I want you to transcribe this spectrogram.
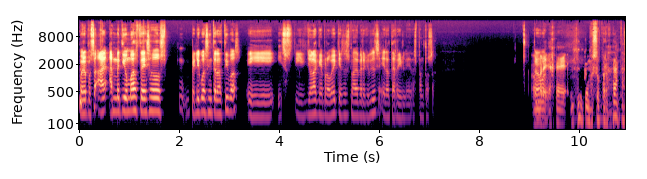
Bueno, pues ha- han metido más de esos películas interactivas y, y, y yo la que probé, que es una de Bear Grylls, era terrible, era espantosa. pero Hombre, es que como su programa.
